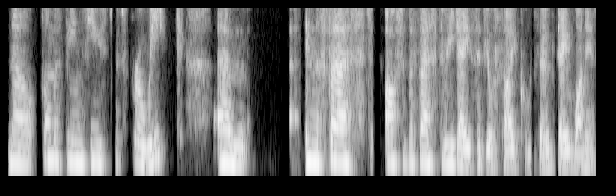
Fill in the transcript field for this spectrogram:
Now, clomiphene's used just for a week. Um, in the first after the first three days of your cycle so day one is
